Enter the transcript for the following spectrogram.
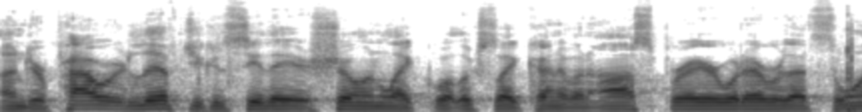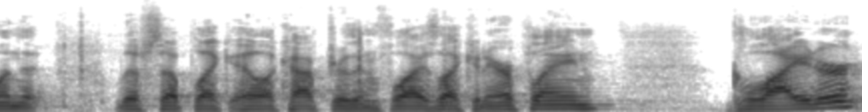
Under powered lift, you can see they are showing like what looks like kind of an osprey or whatever. That's the one that lifts up like a helicopter, then flies like an airplane. Glider,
